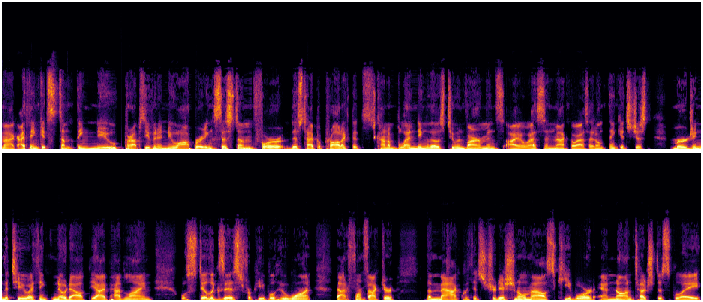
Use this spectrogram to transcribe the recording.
Mac. I think it's something new, perhaps even a new operating system for this type of product that's kind of blending those two environments, iOS and Mac OS. I don't think it's just merging the two. I think no doubt the iPad line will still exist for people who want that form factor. The Mac with its traditional mouse, keyboard, and non touch display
